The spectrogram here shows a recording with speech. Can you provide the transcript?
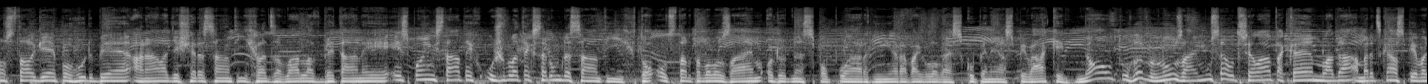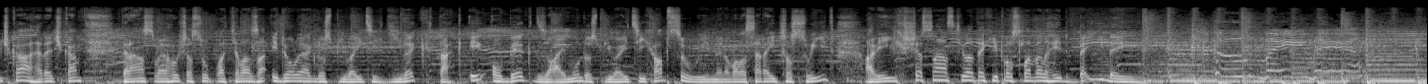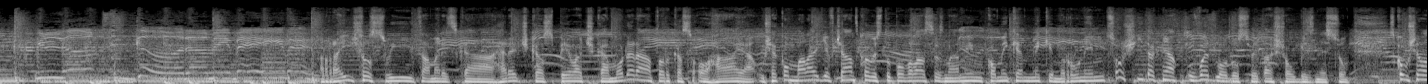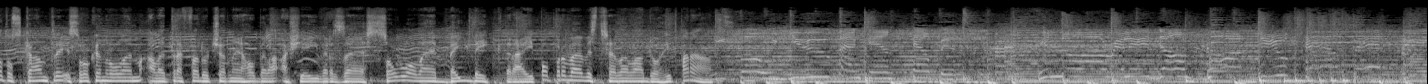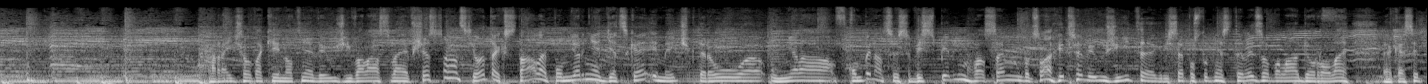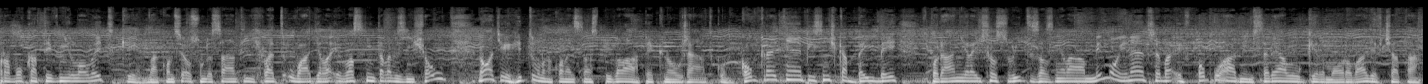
Nostalgie po hudbě a náladě 60. let zavládla v Británii i Spojených státech už v letech 70. To odstartovalo zájem o dodnes populární revivalové skupiny a zpěváky. No, tuhle vlnu zájmu se otřela také mladá americká zpěvačka a herečka, která svého času platila za idol jak dospívajících dívek, tak i objekt zájmu dospívajících chlapců. Jmenovala se Rachel Sweet a v jejich 16 letech ji proslavil hit Baby. Rachel Sweet, americká herečka, zpěvačka, moderátorka z Ohio. Už jako malé děvčátko vystupovala se známým komikem Mickey Roonym, což jí tak nějak uvedlo do světa showbiznesu. Zkoušela to s country i s rock'n'rollem, ale trefa do černého byla až její verze soulové Baby, která ji poprvé vystřelila do hitparád. Rachel taky notně využívala své v 16 letech stále poměrně dětské image, kterou eh, uměla v kombinaci s vyspělým hlasem docela chytře využít, eh, když se postupně stylizovala do role jakési provokativní lolitky. Na konci 80. let uváděla i vlastní televizní show, no a těch hitů nakonec naspívala pěknou řádku. Konkrétně písnička Baby v podání Rachel Sweet zazněla mimo jiné třeba i v populárním seriálu Gilmoreova děvčata.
